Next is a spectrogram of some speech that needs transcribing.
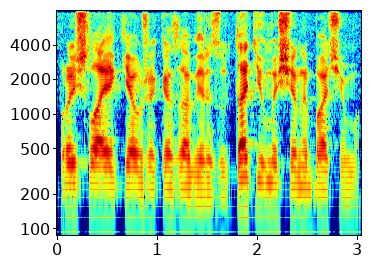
пройшла, як я вже казав, і результатів ми ще не бачимо,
